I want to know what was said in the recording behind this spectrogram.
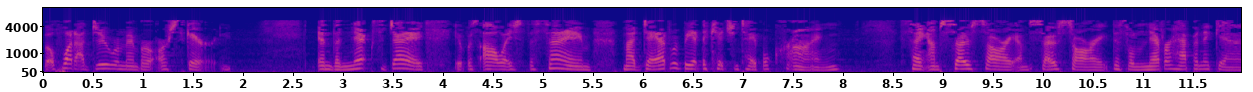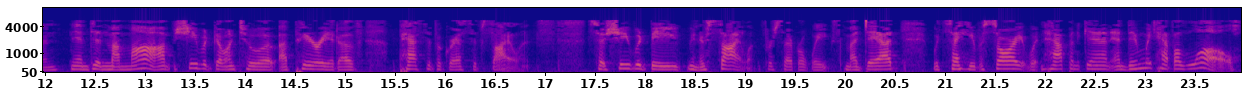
but what I do remember are scary. And the next day, it was always the same. My dad would be at the kitchen table crying, saying, I'm so sorry, I'm so sorry, this will never happen again. And then my mom, she would go into a, a period of passive aggressive silence. So she would be, you know, silent for several weeks. My dad would say he was sorry, it wouldn't happen again, and then we'd have a lull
